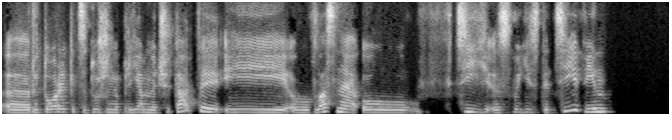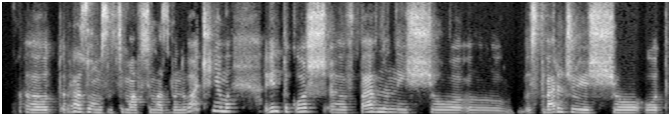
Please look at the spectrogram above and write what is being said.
риторики, це дуже неприємно читати. І, е, власне, в цій своїй статті він. Е, Разом з цими всіма звинуваченнями він також е, впевнений, що е, стверджує, що от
